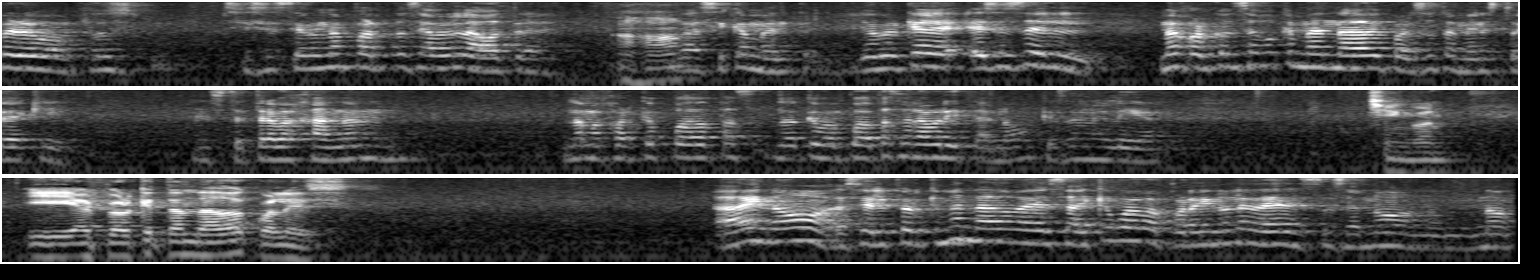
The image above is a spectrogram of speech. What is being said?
pero pues si se cierra una puerta se abre la otra, Ajá. básicamente. Yo creo que ese es el mejor consejo que me han dado y por eso también estoy aquí, este, trabajando en lo mejor que puedo lo que me puede pasar ahorita, ¿no? Que es en la liga. Chingón. ¿Y el peor que te han dado cuál es? Ay, no, o sea, el peor que me han dado es, ay, qué hueva, por ahí no le des, o sea, no, no, no,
